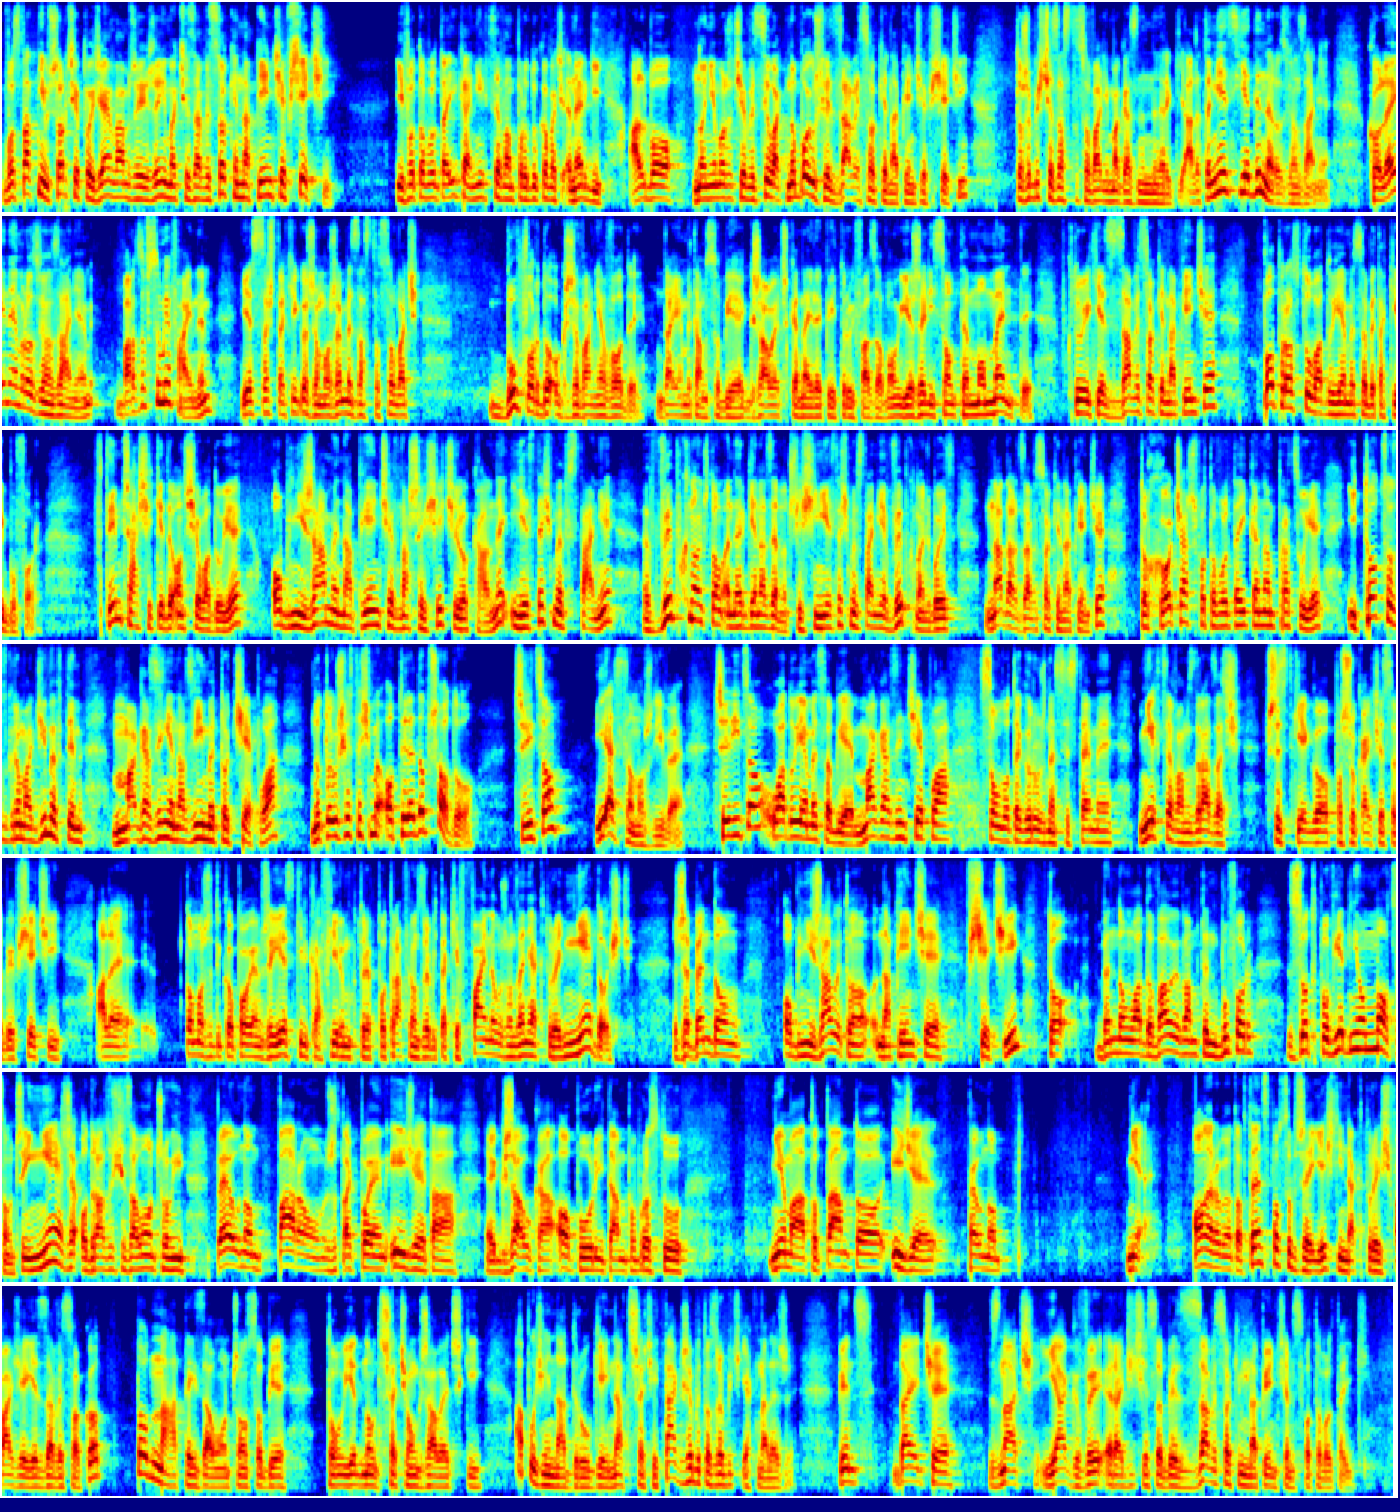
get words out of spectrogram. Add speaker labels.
Speaker 1: W ostatnim szorcie powiedziałem Wam, że jeżeli macie za wysokie napięcie w sieci i fotowoltaika nie chce Wam produkować energii, albo no nie możecie wysyłać, no bo już jest za wysokie napięcie w sieci, to żebyście zastosowali magazyn energii. Ale to nie jest jedyne rozwiązanie. Kolejnym rozwiązaniem, bardzo w sumie fajnym, jest coś takiego, że możemy zastosować bufor do ogrzewania wody. Dajemy tam sobie grzałeczkę, najlepiej trójfazową. Jeżeli są te momenty, w których jest za wysokie napięcie, po prostu ładujemy sobie taki bufor. W tym czasie, kiedy on się ładuje, obniżamy napięcie w naszej sieci lokalnej i jesteśmy w stanie wypchnąć tą energię na zewnątrz. Jeśli nie jesteśmy w stanie wypchnąć, bo jest nadal za wysokie napięcie, to chociaż fotowoltaika nam pracuje i to, co zgromadzimy w tym magazynie, nazwijmy to ciepła, no to już jesteśmy o tyle do przodu. Czyli co? Jest to możliwe. Czyli co? Ładujemy sobie magazyn ciepła, są do tego różne systemy. Nie chcę Wam zdradzać wszystkiego, poszukajcie sobie w sieci, ale to może tylko powiem, że jest kilka firm, które potrafią zrobić takie fajne urządzenia, które nie dość, że będą obniżały to napięcie w sieci, to będą ładowały Wam ten bufor z odpowiednią mocą. Czyli nie, że od razu się załączą i pełną parą, że tak powiem, idzie ta grzałka, opór i tam po prostu nie ma to tamto, idzie pełno. Nie. One robią to w ten sposób, że jeśli na którejś fazie jest za wysoko, to na tej załączą sobie tą jedną trzecią grzałeczki, a później na drugiej, na trzeciej, tak żeby to zrobić jak należy. Więc dajcie znać, jak wy radzicie sobie z za wysokim napięciem z fotowoltaiki.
